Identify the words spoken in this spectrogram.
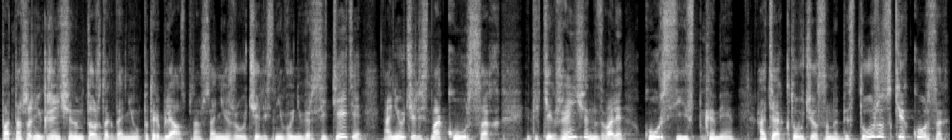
по отношению к женщинам тоже тогда не употреблялось, потому что они же учились не в университете, они учились на курсах. И таких женщин называли курсистками. А тех, кто учился на бестужевских курсах,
